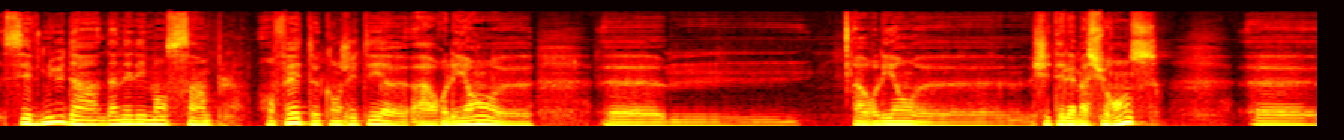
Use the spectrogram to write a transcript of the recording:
c'est venu d'un élément simple. En fait, quand j'étais à Orléans, à Orléans, chez Telem Assurance, euh,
